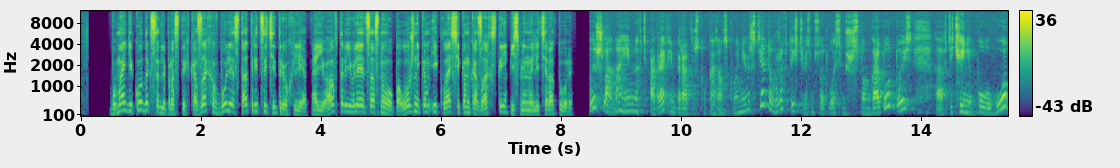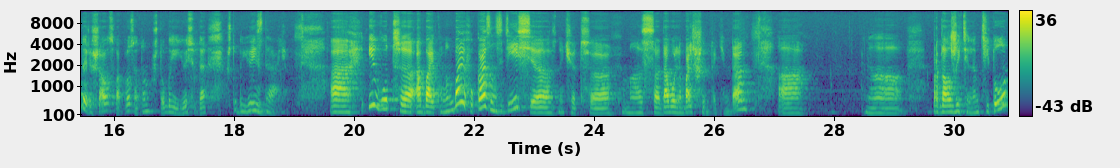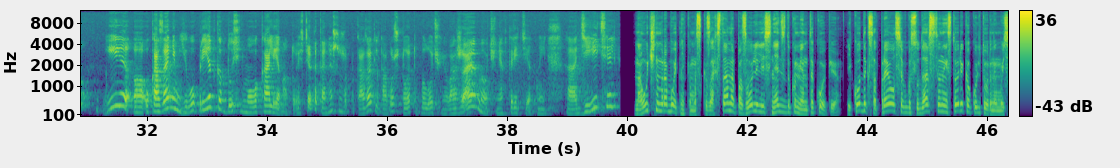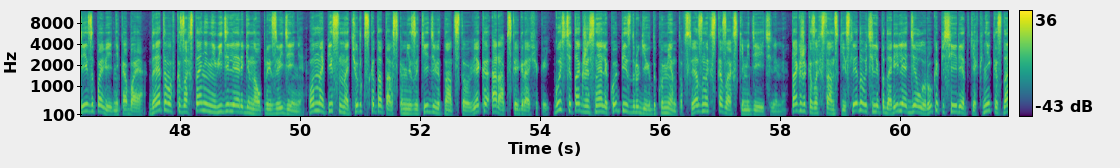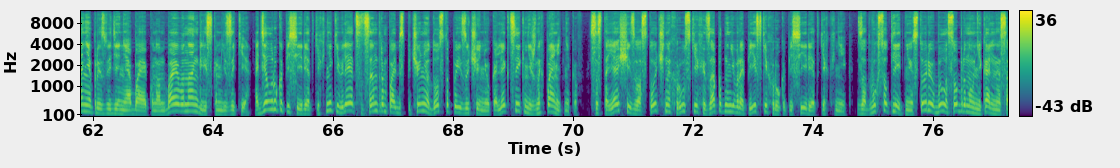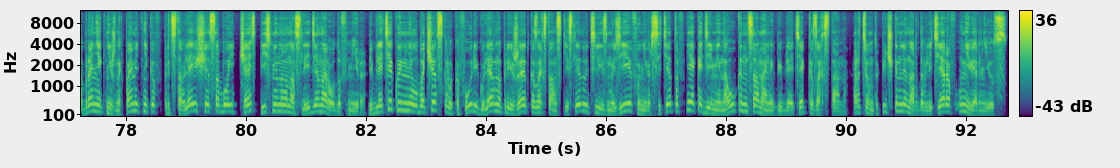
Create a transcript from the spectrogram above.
Бумаги кодекса для простых казахов более 133 лет, а ее автор является основоположником и классиком казахской письменной литературы. Вышла она именно в типографии Императорского Казанского университета уже в 1886 году, то есть э, в течение полугода решался вопрос о том, чтобы ее сюда, чтобы ее издали. А, и вот э, Абай Кунунбаев указан здесь, э, значит, с довольно большим таким, да, а, продолжительным титулом и э, указанием его предков до седьмого колена. То есть это, конечно же, показатель того, что это был очень уважаемый, очень авторитетный э, деятель. Научным работникам из Казахстана позволили снять с документа копию, и кодекс отправился в Государственный историко-культурный музей-заповедник Абая. До этого в Казахстане не видели оригинал произведения. Он написан на тюркско-татарском языке 19 века арабской графикой. Гости также сняли копии из других документов, связанных с казахскими деятелями. Также казахстанские исследователи подарили отделу рукописей и редких книг издание произведения Абая Кунанбаева на английском языке. Отдел рукописей и редких книг является центром по обеспечению доступа и изучению коллекции книжных памятников источников, состоящий из восточных, русских и западноевропейских рукописей редких книг. За 200-летнюю историю было собрано уникальное собрание книжных памятников, представляющее собой часть письменного наследия народов мира. В библиотеку имени Лобачевского КФУ регулярно приезжают казахстанские исследователи из музеев, университетов и Академии наук и национальных библиотек Казахстана. Артем Тупичкин, Ленар Довлетьяров, Univer News.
